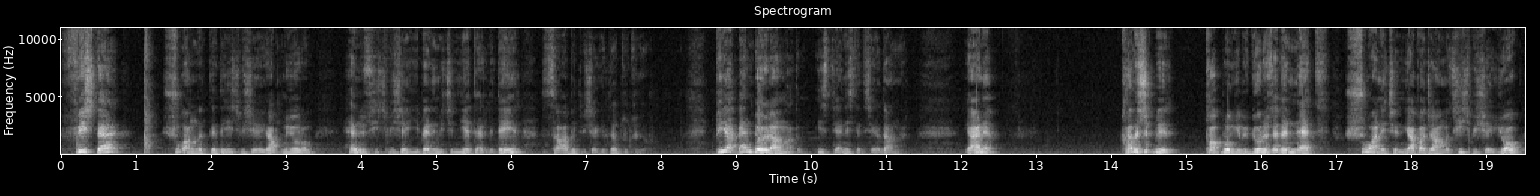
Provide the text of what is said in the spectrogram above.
Fish de şu anlık dedi hiçbir şey yapmıyorum. Henüz hiçbir şey benim için yeterli değil. Sabit bir şekilde tutuyor. Piya ben böyle anladım. İsteyen istediği şekilde anlar. Yani karışık bir tablo gibi görünse de net. Şu an için yapacağımız hiçbir şey yok.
